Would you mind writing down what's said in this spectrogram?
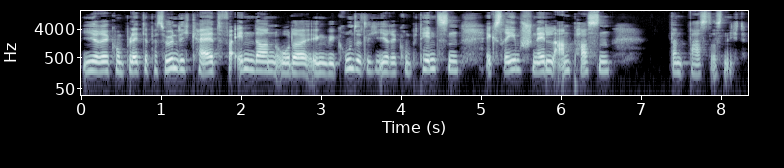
ihre komplette Persönlichkeit verändern oder irgendwie grundsätzlich ihre Kompetenzen extrem schnell anpassen, dann passt das nicht.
